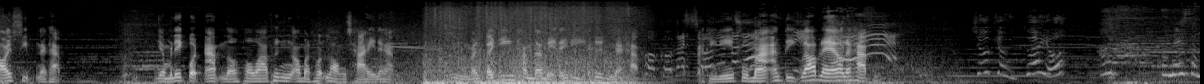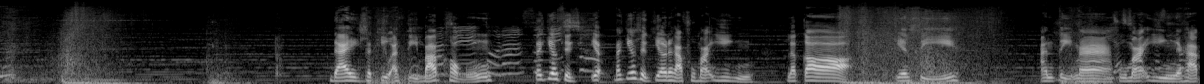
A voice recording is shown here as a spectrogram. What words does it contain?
ร้อยสิบนะครับ ยังไม่ได้กดอัพเนาะเพราะว่าเพิ่งเอามาทดลองใช้นะครับ มันก็ยิ่งทำดาเมจได้ดีขึ้นนะครับ ทีนี้ฟูมะอันติอีกรอบแล้วนะครับ ได้สกิลอันตีบัฟของตะเกียวเสียตะเกียวเสือเกียวนะครับฟูมะยิง แล้วก็เอียนสีอันติมาฟูมะยิงนะครับ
